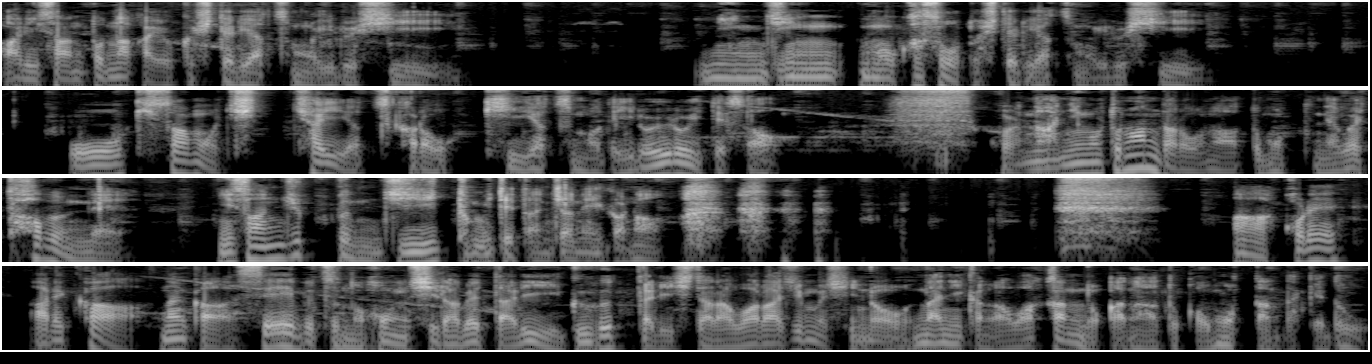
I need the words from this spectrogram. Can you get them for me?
アリさんと仲良くしてるやつもいるし、人参動かそうとしてるやつもいるし、大きさもちっちゃいやつから大きいやつまでいろいろいてさ、これ何事なんだろうなと思ってね、これ多分ね、2、30分じーっと見てたんじゃねえかな。あ、これ、あれか、なんか生物の本調べたり、ググったりしたらわらじ虫の何かがわかんのかなとか思ったんだけど、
